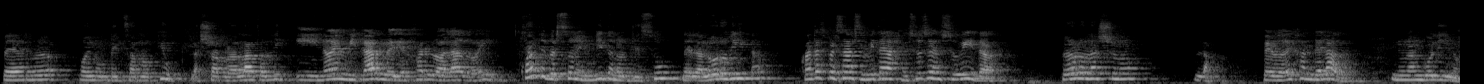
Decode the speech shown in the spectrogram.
per poi non pensarlo più, lasciarlo al lato lì. Y no invitarlo y dejarlo al lado ahí. Quante persone invitano Gesù nella loro vita, ¿Cuántas personas invitan a Jesús en su vida, però lo lasciano là, pero lo dejan de lado, in un angolino?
